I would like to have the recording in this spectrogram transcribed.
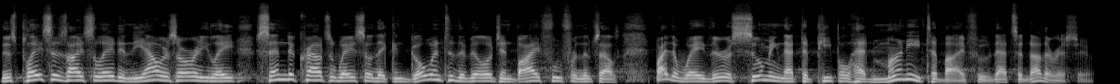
This place is isolated and the hour is already late. Send the crowds away so they can go into the village and buy food for themselves. By the way, they're assuming that the people had money to buy food. That's another issue.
